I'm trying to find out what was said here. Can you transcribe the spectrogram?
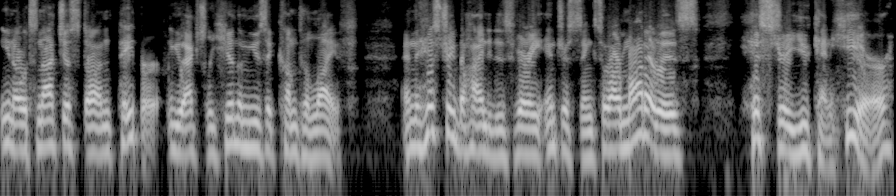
you know, it's not just on paper, you actually hear the music come to life. And the history behind it is very interesting. So, our motto is history you can hear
